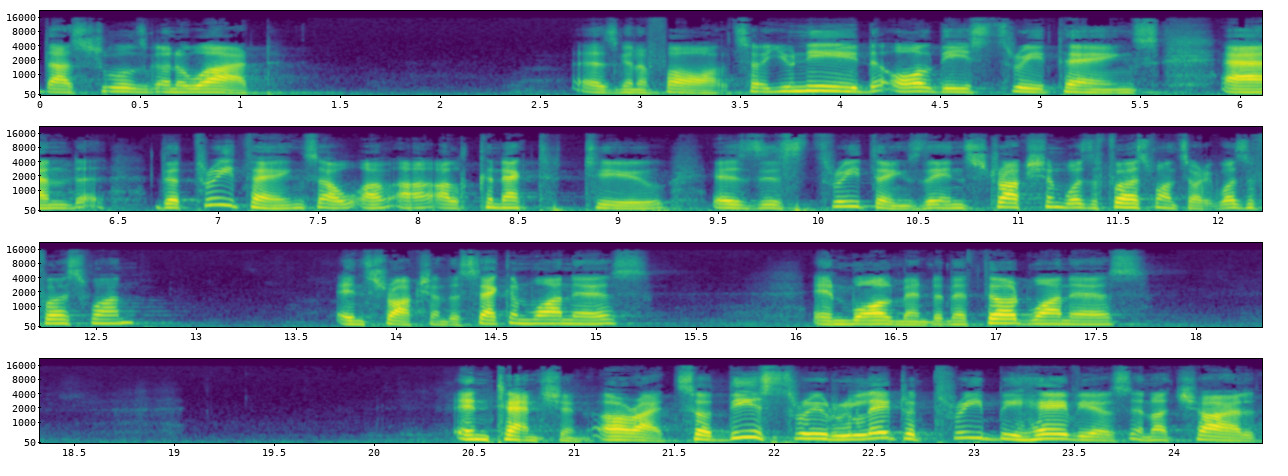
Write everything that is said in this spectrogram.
that stool is going to what? Is going to fall. So you need all these three things. And the three things I'll, I'll, connect to is these three things. The instruction was the first one, sorry. was the first one? Instruction. The second one is involvement. And the third one is intention. All right. So these three relate to three behaviors in a child.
